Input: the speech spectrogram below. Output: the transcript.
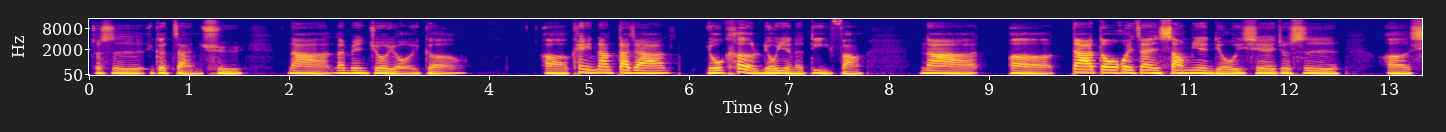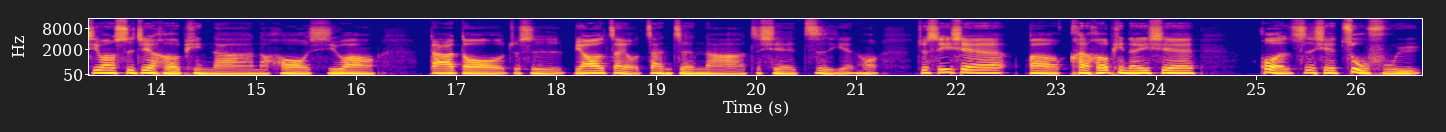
就是一个展区，那那边就有一个呃，可以让大家游客留言的地方。那呃，大家都会在上面留一些，就是。呃，希望世界和平啊，然后希望大家都就是不要再有战争啊这些字眼哦，就是一些呃很和平的一些或者是一些祝福语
